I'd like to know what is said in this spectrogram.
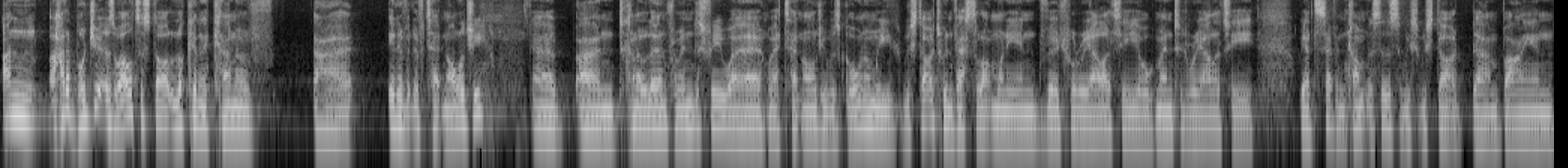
And I had a budget as well to start looking at kind of uh, innovative technology uh, and kind of learn from industry where where technology was going. And we we started to invest a lot of money in virtual reality, augmented reality. We had seven campuses, so we we started um, buying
